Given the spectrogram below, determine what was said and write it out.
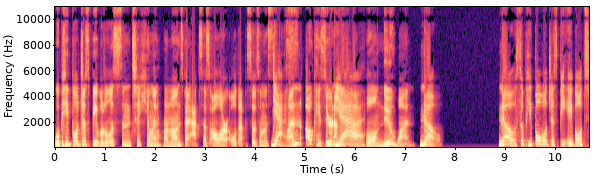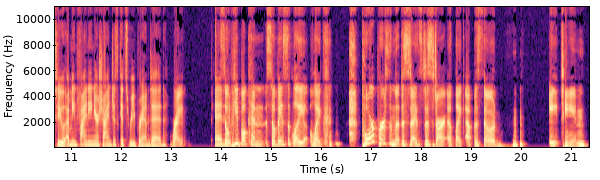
will people just be able to listen to Healing Hormones but access all our old episodes on the same Yes. one? Okay, so you're not making Yeah. a whole new one. No. No. So people will just be able to, I mean, Finding Your Shine just gets rebranded. Right. And so people can, so basically, like, poor person that decides to start at like episode 18.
